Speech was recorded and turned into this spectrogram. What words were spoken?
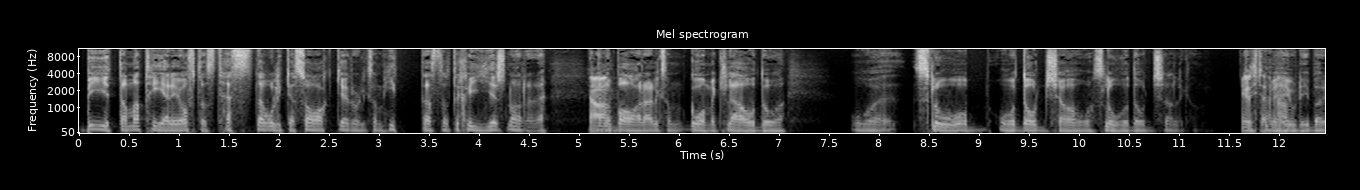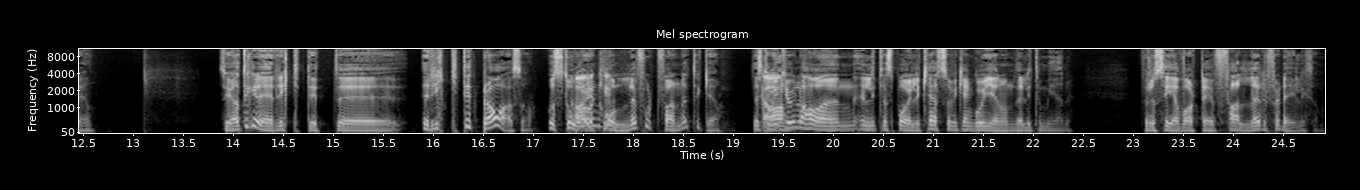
byta materia, oftast testa olika saker och liksom hitta hitta strategier snarare. Ja. Än att bara liksom gå med cloud och, och slå och, och dodga och slå och dodga. Liksom, Just det. som jag Ja. gjorde i början. Så jag tycker det är riktigt, eh, riktigt bra alltså. Och Ja, storyn vad kul. håller fortfarande tycker jag. Det ska Ja. bli kul att ha en, en liten spoilercast så vi kan gå igenom det lite mer. För att se vart det faller för dig. Liksom.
